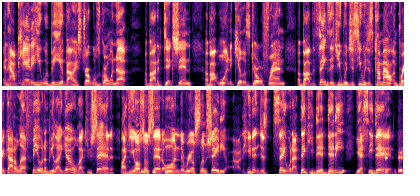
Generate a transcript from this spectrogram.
and how candid he would be about his struggles growing up, about addiction, about wanting to kill his girlfriend, about the things that you would just he would just come out and break out of left field and be like, "Yo, like you said." Like he also said on the real Slim Shady, uh, he didn't just say what I think he did, did he? Yes, he did.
